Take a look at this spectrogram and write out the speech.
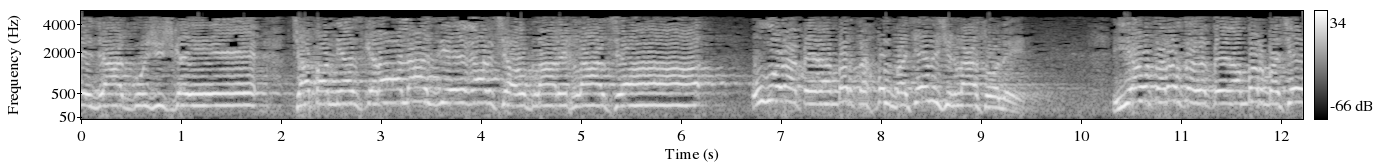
نجات کوشش کئی. چپا میاز کرالا زید غرچو پلار اخلاص شا. اگورا پیغمبر تخپل بچے نش اخلاص ہو لے یو طرف تا پیغمبر بچے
